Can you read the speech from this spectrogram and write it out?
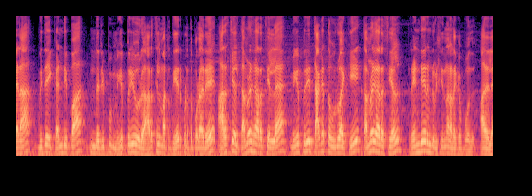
ஏன்னா விஜய் கண்டிப்பா இந்த ரிப்பு மிகப்பெரிய ஒரு அரசியல் மாற்றத்தை ஏற்படுத்த போறாரு. அரசியல் தமிழக அரசியல்ல மிகப்பெரிய தாக்கத்தை உருவாக்கி தமிழக அரசியல் ரெண்டே ரெண்டு விஷயம் தான் நடக்க போகுது. அதுல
